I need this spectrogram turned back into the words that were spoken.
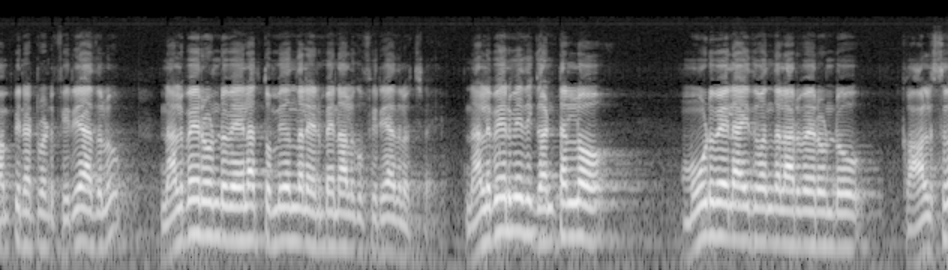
పంపినటువంటి ఫిర్యాదులు నలభై రెండు వేల తొమ్మిది వందల ఎనభై నాలుగు ఫిర్యాదులు వచ్చినాయి. నలభై ఎనిమిది గంటల్లో మూడు వేల ఐదు వందల అరవై రెండు కాల్స్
